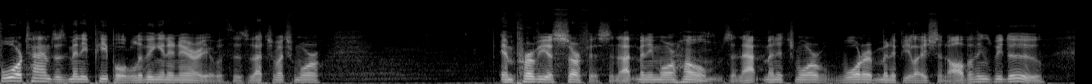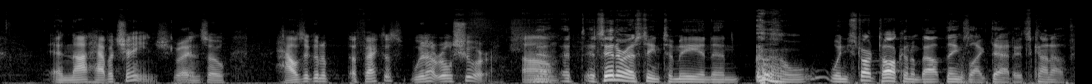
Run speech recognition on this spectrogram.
four times as many people living in an area with this, that's much more impervious surface and that many more homes and that much more water manipulation, all the things we do, and not have a change. Right. And so, how's it going to affect us? We're not real sure. Um, Yeah, it, it's interesting to me, and then when you start talking about things like that, it's kind of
